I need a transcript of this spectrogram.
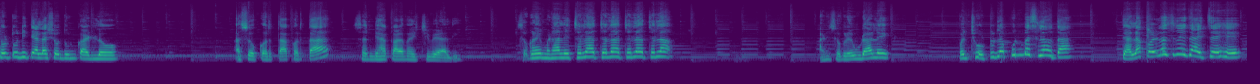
छोटूनी त्याला शोधून काढलं. असं करता करता संध्याकाळ व्हायची वेळ आली. सगळे म्हणाले चला चला चला चला. आणि सगळे उडाले. पण छोटू लपून बसला होता. त्याला कळलंच नाही जायचं हे.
